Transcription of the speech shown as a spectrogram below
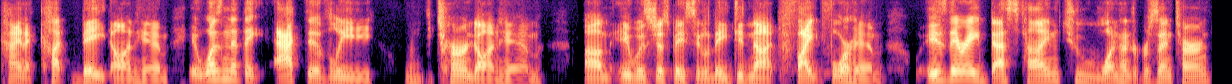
kind of cut bait on him. It wasn't that they actively turned on him. Um, it was just basically they did not fight for him. Is there a best time to 100% turn?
